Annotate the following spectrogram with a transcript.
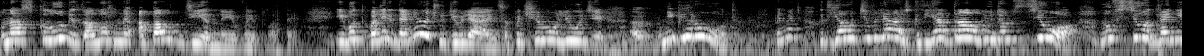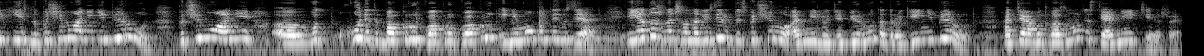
У нас в клубе заложены обалденные выплаты. И вот Валерий Данилович удивляется, почему люди э, не берут, Понимаете? Говорит, я удивляюсь, говорит, я дал людям все, ну все для них есть, но почему они не берут? Почему они э, вот ходят вокруг, вокруг, вокруг и не могут их взять? И я тоже начала анализировать, то есть почему одни люди берут, а другие не берут? Хотя вот возможности одни и те же.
